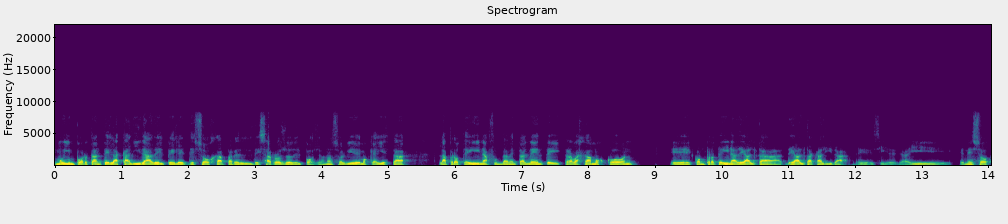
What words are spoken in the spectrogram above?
muy importante la calidad del pellet de soja para el desarrollo del pollo. No nos olvidemos que ahí está la proteína fundamentalmente y trabajamos con, eh, con proteína de alta, de alta calidad. Es decir, ahí en eso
